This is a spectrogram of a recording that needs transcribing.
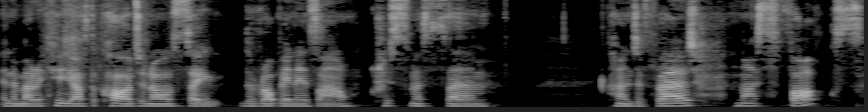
in america you have the cardinals so the robin is our christmas um, kind of bird. Nice fox.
